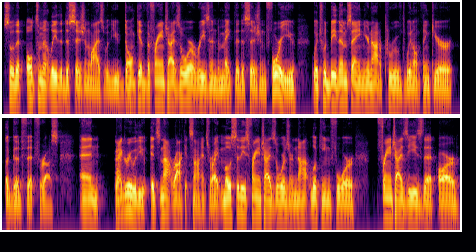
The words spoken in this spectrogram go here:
so that ultimately the decision lies with you. Don't give the franchisor a reason to make the decision for you which would be them saying you're not approved. We don't think you're a good fit for us. And I agree with you. It's not rocket science, right? Most of these franchisors are not looking for franchisees that are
